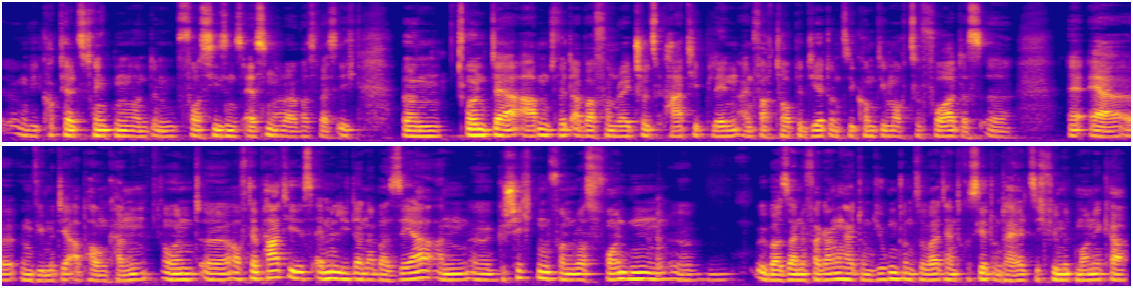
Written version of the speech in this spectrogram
irgendwie Cocktails trinken und im Four Seasons essen oder was weiß ich. Ähm, und der Abend wird aber von Rachels Partyplänen einfach torpediert und sie kommt ihm auch zuvor, dass äh, er, äh, irgendwie mit ihr abhauen kann. Und äh, auf der Party ist Emily dann aber sehr an äh, Geschichten von Ross Freunden äh, über seine Vergangenheit und Jugend und so weiter interessiert, unterhält sich viel mit Monika,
